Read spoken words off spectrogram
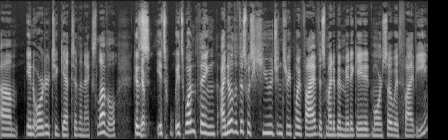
um, in order to get to the next level. Because yep. it's it's one thing. I know that this was huge in 3.5. This might have been mitigated more so with 5e.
